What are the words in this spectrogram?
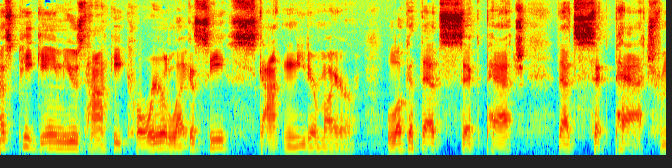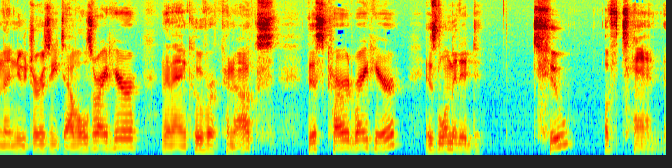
SP Game Used Hockey Career Legacy Scott Niedermayer. Look at that sick patch. That sick patch from the New Jersey Devils right here, the Vancouver Canucks. This card right here is limited 2 of 10.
